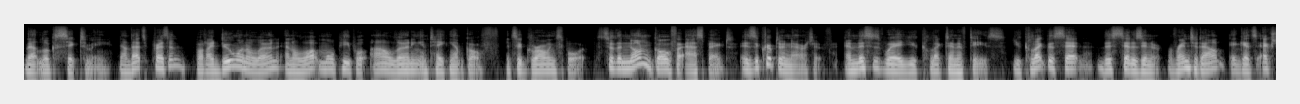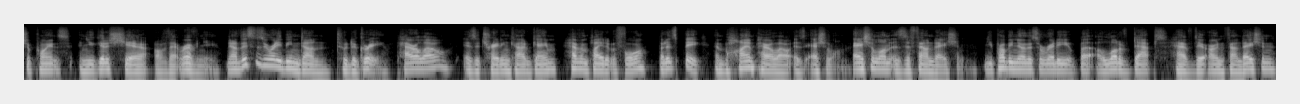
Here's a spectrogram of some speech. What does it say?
that looks sick to me. Now, that's present, but I do want to learn, and a lot more people are learning and taking up golf. It's a growing sport. So the non-golfer aspect is the crypto narrative, and this is where you collect NFTs. You collect the set, this set is in rented out, it gets extra points, and you get a share of that revenue. Now, this has already been done to a degree. Parallel is a trading card game. Haven't played it before, but it's big. And behind Parallel is Echelon. Echelon is the foundation. You probably know this already, but a lot of dApps have their own foundation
